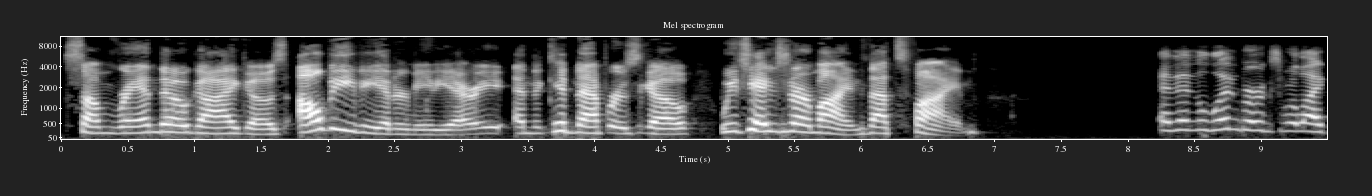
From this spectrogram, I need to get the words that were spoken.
Some rando guy goes, "I'll be the intermediary," and the kidnappers go, "We changed our mind. That's fine." And then the Lindberghs were like,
